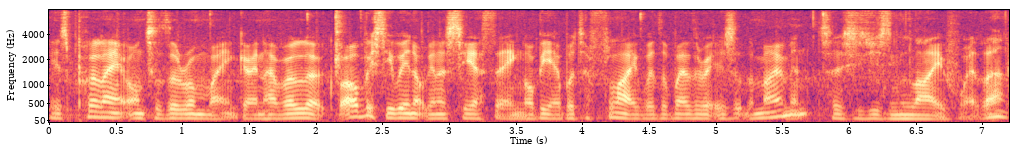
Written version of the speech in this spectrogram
is pull out onto the runway and go and have a look. But obviously we're not going to see a thing or be able to fly with the weather it is at the moment. So this is using live weather.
